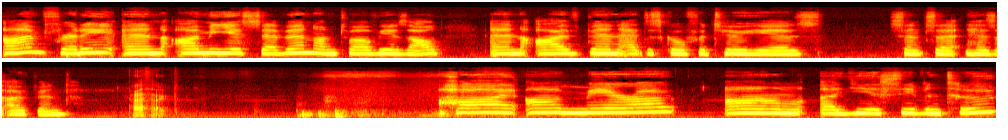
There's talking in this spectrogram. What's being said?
I'm Freddie and I'm a year seven. I'm 12 years old and I've been at the school for two years since it has opened. Perfect. Hi, I'm Miro. I'm a year seven too.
